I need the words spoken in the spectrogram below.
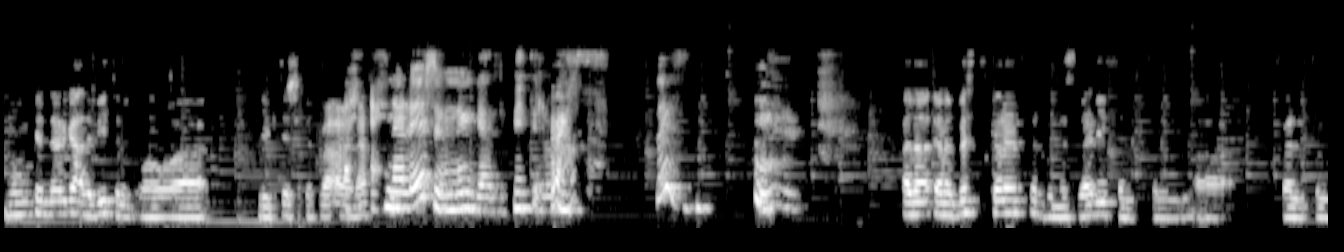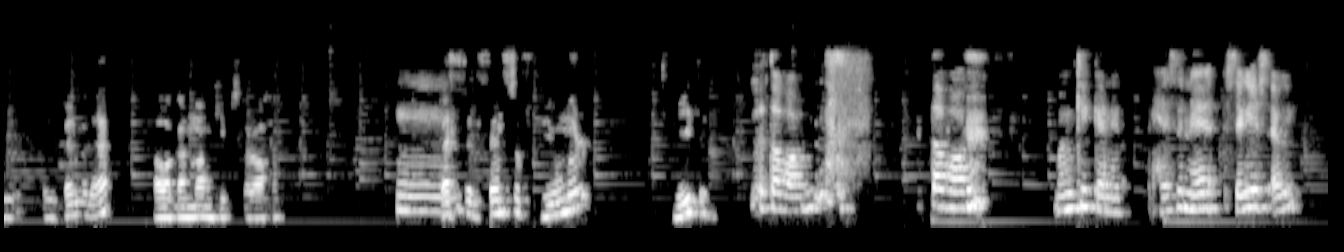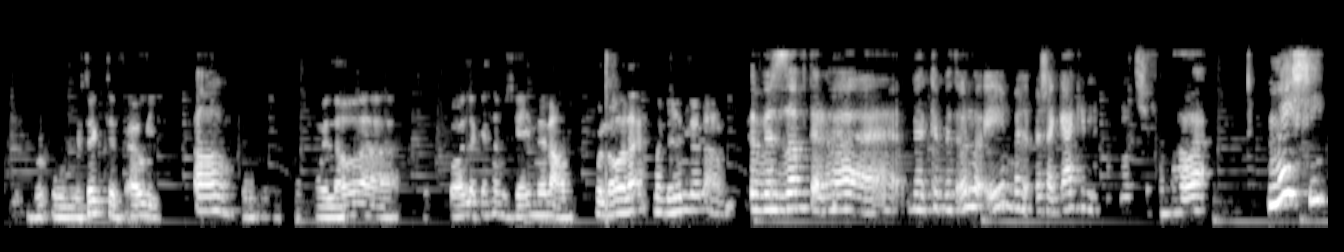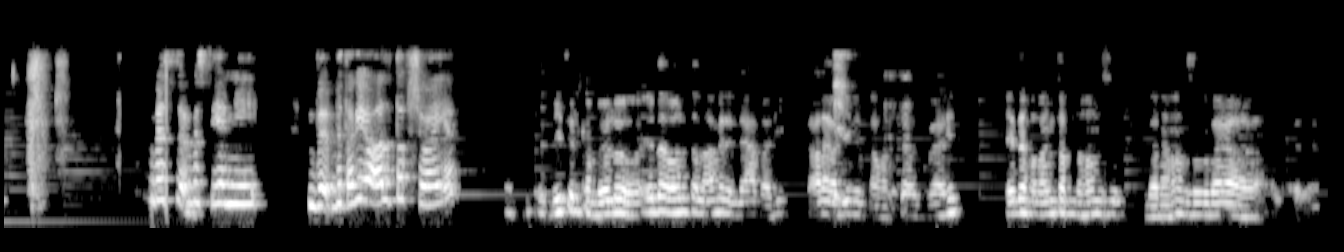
ممكن نرجع لبيتل وهو بيكتشف بقى نفسه. إحنا لازم نرجع لبيت اللي هو لازم. أنا أنا ال best character بالنسبة لي في ال في ال آه، في, ال في, ال في الفيلم ده هو كان مونكي بصراحة. بس ال sense of humor بيتل. طبعا. طبعا. ممكن كانت تحس إن هي serious قوي و protective قوي آه. واللي هو بقول لك إحنا مش جايين نلعب. واللي هو لا إحنا جايين نلعب. بالظبط. اللي هو كانت بتقول له إيه؟ بشجعك إنك ما تموتش. فاللي هو ماشي. بس بس يعني بطريقة ألطف شوية. بيتل كان بيقول له إيه ده؟ هو أنت اللي عامل اللعبة دي؟ تعالى وريني أنت عملتها إزاي. إيه ده هو انت ابن هانزو؟ ده أنا هانزو ده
